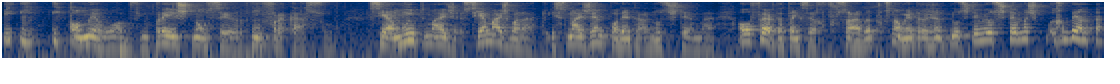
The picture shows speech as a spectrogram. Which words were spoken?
E, e, e, como é óbvio, para isto não ser um fracasso, se, há muito mais, se é mais barato e se mais gente pode entrar no sistema, a oferta tem que ser reforçada, porque senão entra gente no sistema e o sistema rebenta.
